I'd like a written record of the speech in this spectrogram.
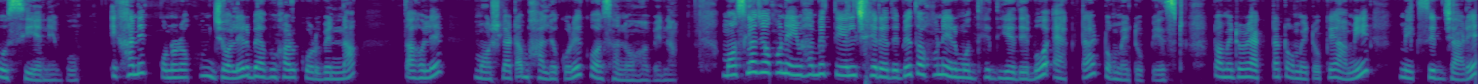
কষিয়ে নেব। এখানে কোনো রকম জলের ব্যবহার করবেন না, তাহলে মশলাটা ভালো করে কষানো হবে না। মশলা যখন এইভাবে তেল ছেড়ে দেবে, তখন এর মধ্যে দিয়ে দেব একটা টমেটো পেস্ট। টমেটোর একটা টমেটোকে আমি মিক্সির জারে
